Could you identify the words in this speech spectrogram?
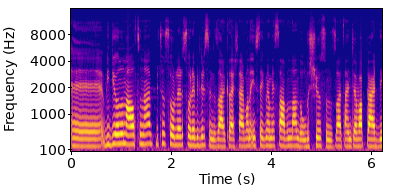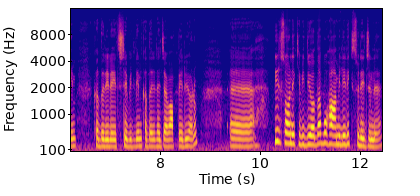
Ee, videonun altına bütün soruları sorabilirsiniz arkadaşlar. Bana Instagram hesabından da ulaşıyorsunuz. Zaten cevap verdiğim kadarıyla, yetişebildiğim kadarıyla cevap veriyorum. Ee, bir sonraki videoda bu hamilelik sürecini,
